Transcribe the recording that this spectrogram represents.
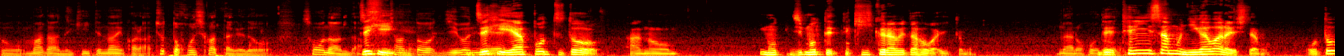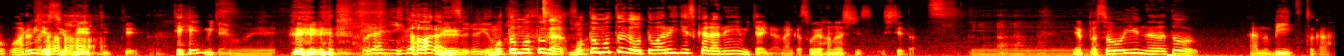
そうまだね聞いてないからちょっと欲しかったけどそうなんだ。ぜひちゃんと自分でぜひ AirPods とあのもじ持ってって聞き比べた方がいいと思う。なるほど。で店員さんも苦笑いしてたもん音悪いですよね って言って「てへ」みたいな。そうえー。それは苦笑いするよ、もともとがもともとが音悪いですからねみたいななんかそういう話してた。えー。やっぱそういうのだとあのビーツとか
